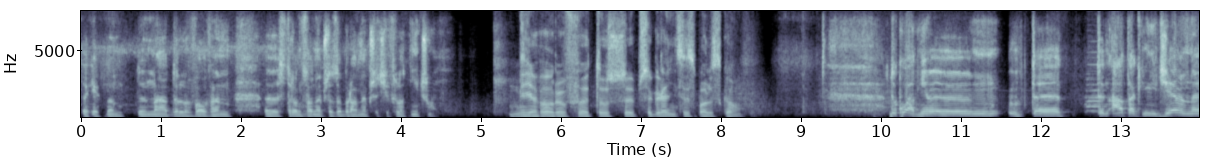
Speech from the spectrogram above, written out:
tak jak nad Lwowem, e, strącone przez obronę przeciwlotniczą. Jaworów tuż przy granicy z Polską. Dokładnie. Te, ten atak niedzielny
